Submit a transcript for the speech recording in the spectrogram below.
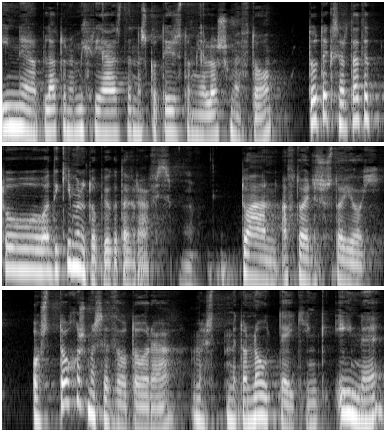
είναι απλά το να μην χρειάζεται να σκοτίζεις το μυαλό σου με αυτό, τότε εξαρτάται από το αντικείμενο το οποίο καταγράφεις. Ναι. Το αν αυτό είναι σωστό ή όχι. Ο στόχος μας εδώ τώρα, μες το note-taking, είναι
